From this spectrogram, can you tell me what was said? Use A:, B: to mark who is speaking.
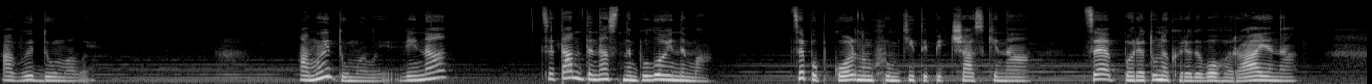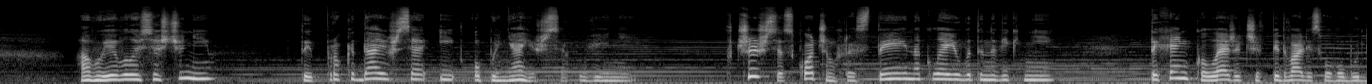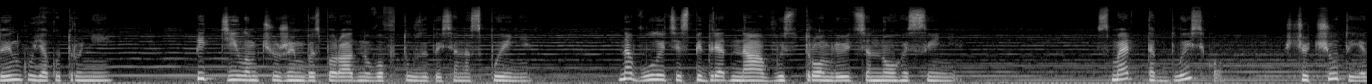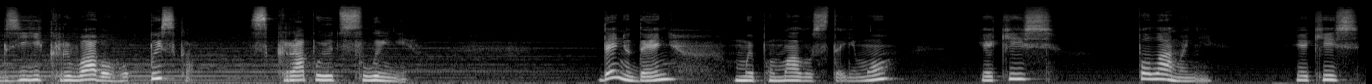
A: А ви думали. А ми думали, війна це там, де нас не було і нема. Це попкорном хрумтіти під час кіна, це порятунок рядового Раяна. А виявилося, що ні. Ти прокидаєшся і опиняєшся у війні. Вчишся скотчем хрести наклеювати на вікні, тихенько лежачи в підвалі свого будинку, як у труні, під тілом чужим безпорадно вовтузитися на спині. На вулиці з-під рядна вистромлюються ноги сині. Смерть так близько, що чути, як з її кривавого писка скрапують слині. День у день ми помалу стаємо, якісь поламані, якісь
